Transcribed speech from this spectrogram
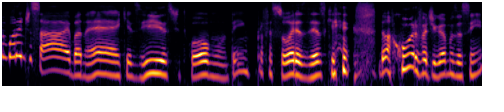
embora a gente saiba, né, que existe, como, tem professores às vezes que dão a curva, digamos assim.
